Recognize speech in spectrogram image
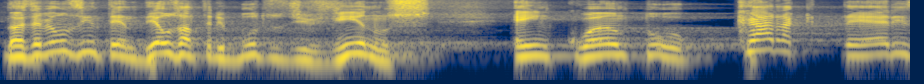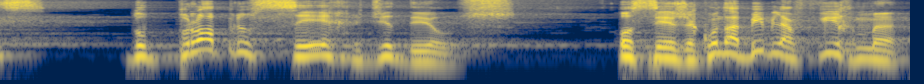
Nós devemos entender os atributos divinos enquanto caracteres do próprio ser de Deus. Ou seja, quando a Bíblia afirma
